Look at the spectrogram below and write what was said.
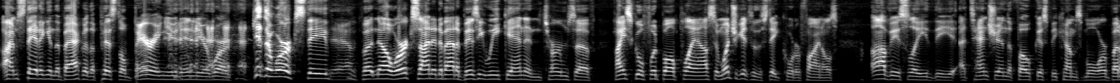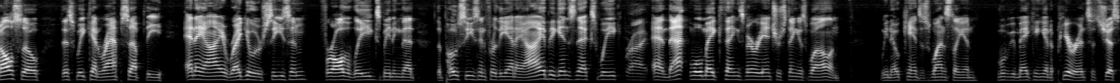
I'm standing in the back with a pistol bearing you into your work. Get to work, Steve. Yeah. But no, we're excited about a busy weekend in terms of high school football playoffs. And once you get to the state quarterfinals, obviously the attention, the focus becomes more. But also, this weekend wraps up the NAI regular season for all the leagues, meaning that the postseason for the NAI begins next week. Right. And that will make things very interesting as well. And we know Kansas Wesleyan will be making an appearance. It's just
